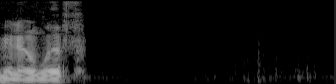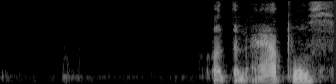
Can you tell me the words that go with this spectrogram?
you know, with what them apples.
